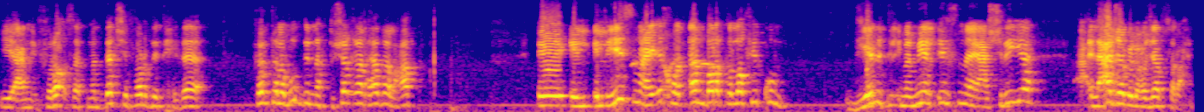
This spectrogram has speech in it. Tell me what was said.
يعني في رأسك ما ادكش فردة حذاء. فأنت لابد إنك تشغل هذا العقل. إيه اللي يسمع يا إخوة الآن بارك الله فيكم ديانة الإمامية الإثنى عشرية العجب العجاب صراحة.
